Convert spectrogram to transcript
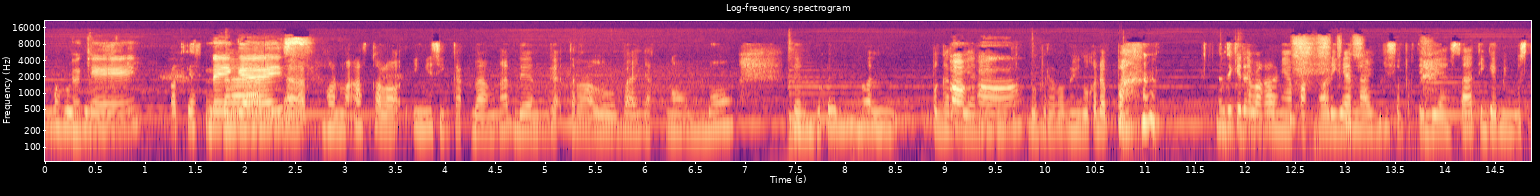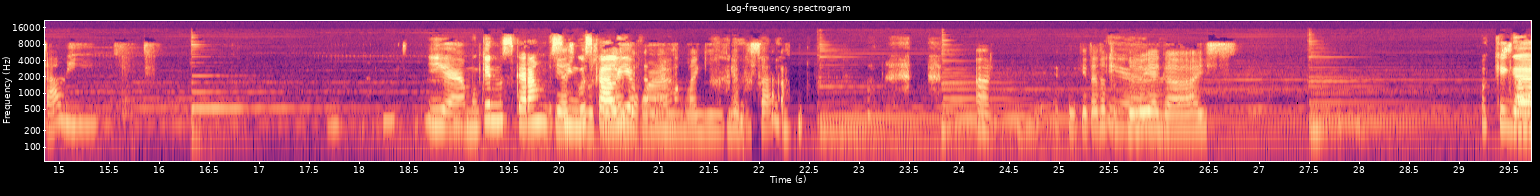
Penghujung Oke. podcast Udah kita. guys. Kita mohon maaf kalau ini singkat banget dan nggak terlalu banyak ngomong dan kita mohon pengertiannya Oh, oh. untuk beberapa minggu ke depan. Nanti kita bakal nyapa kalian lagi seperti biasa tiga minggu sekali. Iya, mungkin sekarang Ya, seminggu sekali ya, karena Pak. emang lagi nggak bisa. Oke, kita tutup Iya. dulu ya guys. Oke, Selamat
